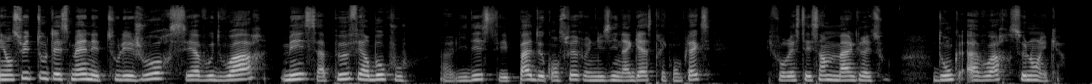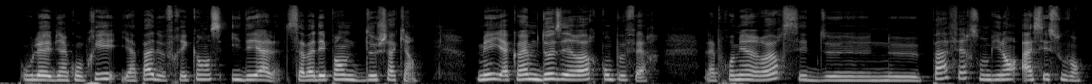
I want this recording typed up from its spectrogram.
Et ensuite, toutes les semaines et tous les jours, c'est à vous de voir, mais ça peut faire beaucoup. Euh, l'idée, c'est pas de construire une usine à gaz très complexe, il faut rester simple malgré tout. Donc, à voir selon les cas. Vous l'avez bien compris, il n'y a pas de fréquence idéale, ça va dépendre de chacun. Mais il y a quand même deux erreurs qu'on peut faire. La première erreur, c'est de ne pas faire son bilan assez souvent.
